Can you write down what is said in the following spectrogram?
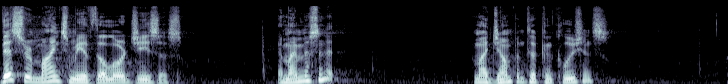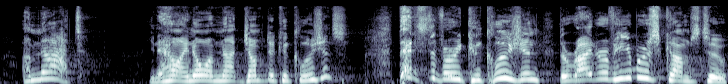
this reminds me of the Lord Jesus. Am I missing it? Am I jumping to conclusions? I'm not. You know how I know I'm not jumping to conclusions? That's the very conclusion the writer of Hebrews comes to.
